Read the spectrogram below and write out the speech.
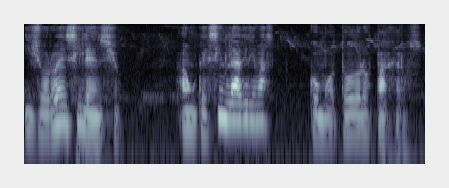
Y lloró en silencio, aunque sin lágrimas, como todos los pájaros.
